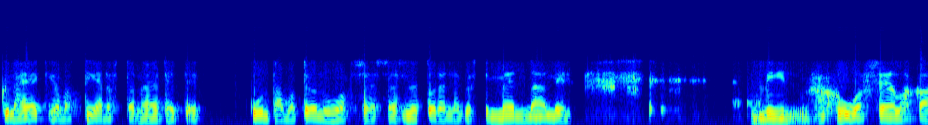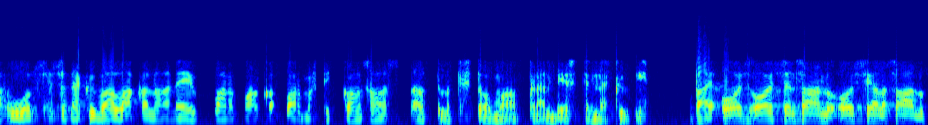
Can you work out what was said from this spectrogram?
kyllä hekin ovat tiedostaneet, että, että kun tavoite on UFC ja sinne todennäköisesti mennään, niin, niin UFC UFCssä näkyvää lakanaan ei varmastikaan saa välttämättä sitä omaa brändiä sitten näkyviin. Tai olisi, olisi, sen saanut, olisi siellä saanut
